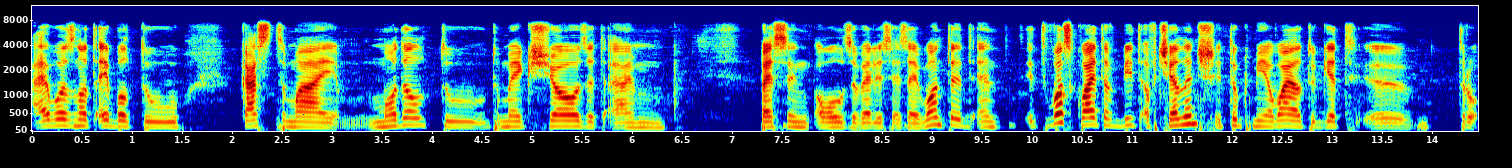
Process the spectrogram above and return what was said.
I was not able to cast my model to to make sure that I'm passing all the values as I wanted. And it was quite a bit of challenge. It took me a while to get uh, through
